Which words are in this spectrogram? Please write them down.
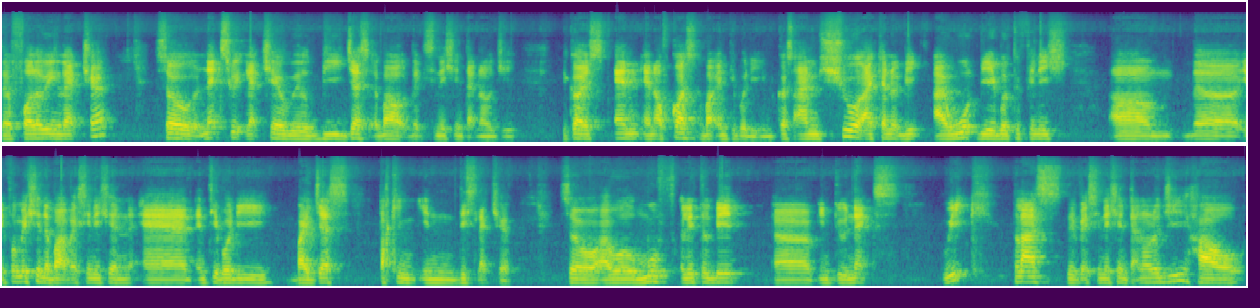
the following lecture. So next week lecture will be just about vaccination technology because and and of course about antibody because I'm sure I cannot be I won't be able to finish um, the information about vaccination and antibody by just talking in this lecture. So I will move a little bit uh, into next week, plus the vaccination technology, how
